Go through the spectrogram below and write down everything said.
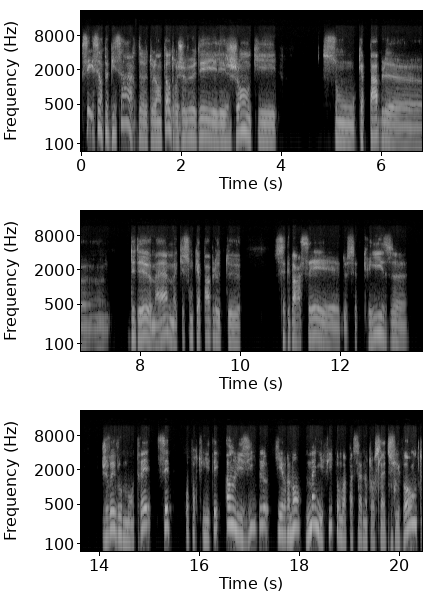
c'est un peu bizarre de, de l'entendre. Je veux aider les gens qui sont capables d'aider eux-mêmes, qui sont capables de se débarrasser de cette crise. Je vais vous montrer cette opportunité invisible qui est vraiment magnifique. On va passer à notre slide suivante.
